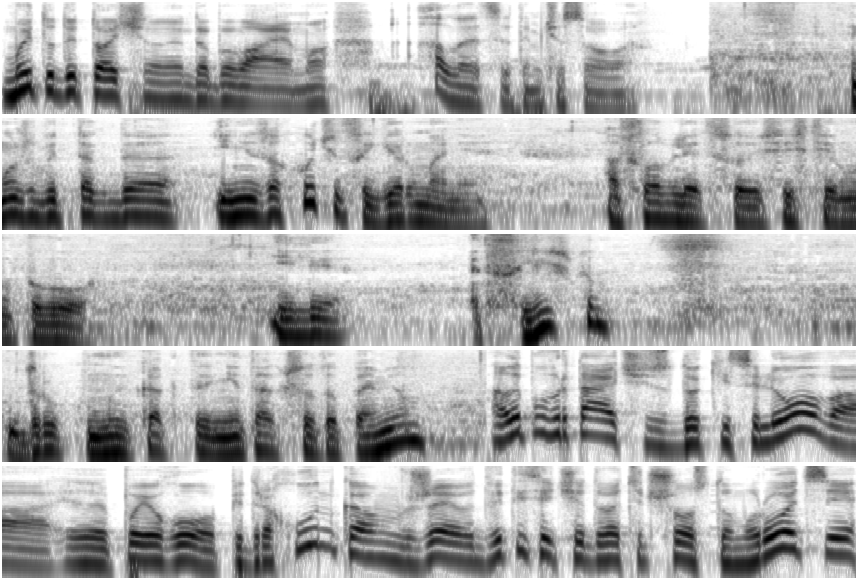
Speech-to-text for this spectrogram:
ми туди точно не добиваємо. Але це тимчасово. Может быть, тогда и не захочется Германия ослаблять свою систему ПВО? Или это слишком? Вдруг мы как-то не так что-то поймем? Але повертаючись до Кісельова, е, по його підрахункам, вже в 2026 році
